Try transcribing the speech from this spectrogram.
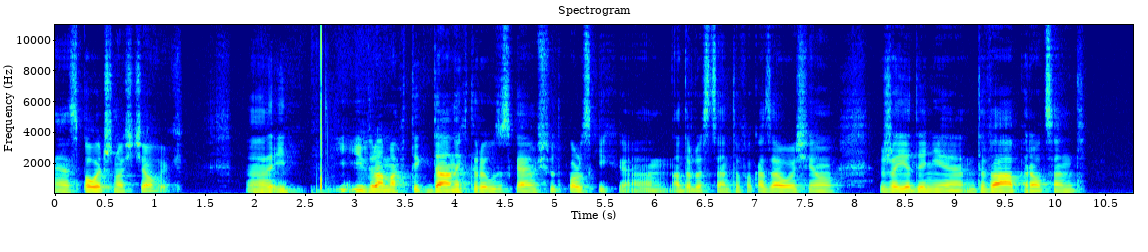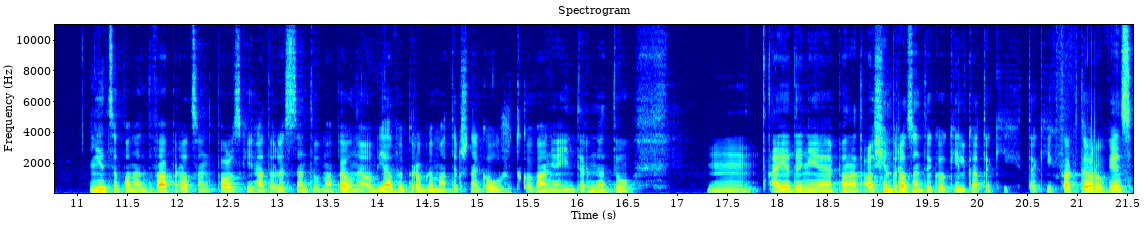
e, społecznościowych. E, I, I, w ramach tych danych, które uzyskałem wśród polskich e, adolescentów, okazało się, że jedynie 2%, nieco ponad 2% polskich adolescentów ma pełne objawy problematycznego użytkowania internetu Mm, a jedynie ponad 8% tylko kilka takich, takich faktorów. Więc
